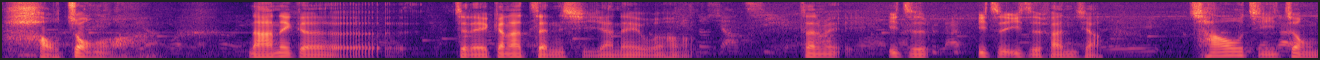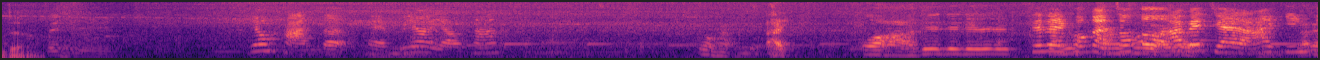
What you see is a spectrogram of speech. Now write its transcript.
好重哦，拿那个一个跟他珍惜啊那有吼，就小气的，在那边一直一直一直翻脚，超级重的。用喊的，哎，不要咬它，哇，这这这这个口感足好，啊，要食人爱紧哥，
